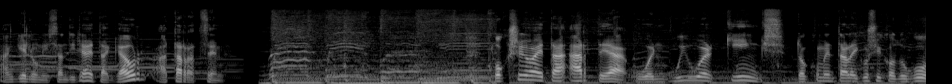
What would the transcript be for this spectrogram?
angelun izan dira eta gaur atarratzen. Boxeoa eta artea, When We Were Kings dokumentala ikusiko dugu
